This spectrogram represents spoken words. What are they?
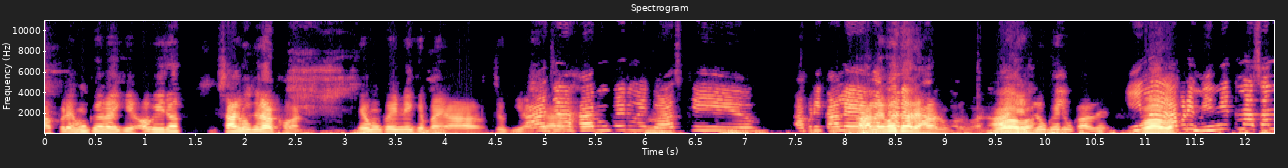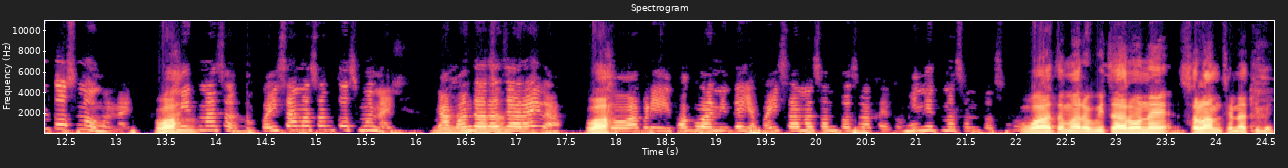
આપણે શું કહેવાય કે અવિરત ચાલુ જ રાખવાનું. એવું કઈ નહીં કે ભાઈ આ જગ્યા છે, આજે આ- સારું કર્યું હોય તો આજથી આપણી કાલે કાલે વધારે સારું કરવાનું. વાહ, એટલું કર્યું કાલે. વાહ, વાહ. આપણી મિનિટમાં સંતોષ ન મનાય. વાહ. મિનિટમાં પૈસામાં સંતોષ મનાય. આ મહેનતમાં પંદર હજાર સંતોષ. આવ્યા વાહ. તો આપણી ભગવાનની દયા પૈસામાં સંતોષ રખાય તો મિનિટમાં સંતોષ વાહ તમારા વિચારોને સલામ છે નાથી બેન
